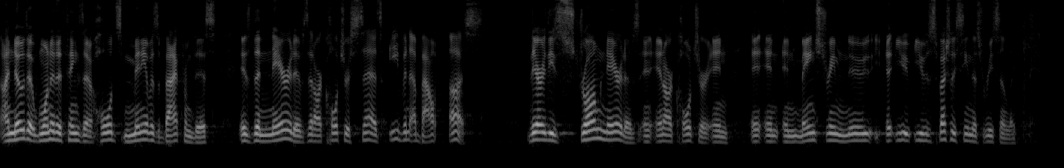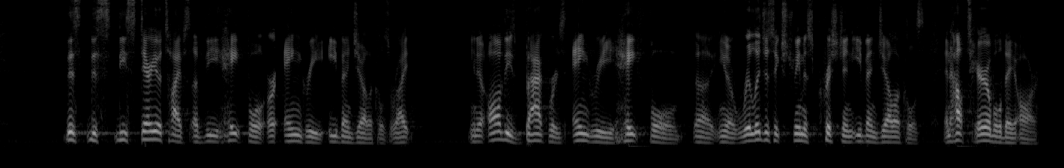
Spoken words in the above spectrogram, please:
I know that one of the things that holds many of us back from this is the narratives that our culture says, even about us. There are these strong narratives in, in our culture, in, in, in mainstream news. You, you've especially seen this recently. This, this, these stereotypes of the hateful or angry evangelicals, right? You know, all these backwards, angry, hateful, uh, you know, religious extremist Christian evangelicals and how terrible they are.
